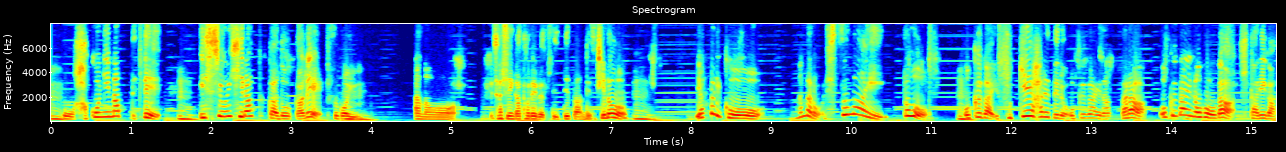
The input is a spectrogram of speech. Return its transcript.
うん。こう箱になってて、うん。一瞬開くかどうかですごい、うんあのー写真が撮れるって言ってたんですけど、うん。やっぱりこう、なんだろう、室内とうん屋外、すっげえ晴れてる屋外だったら、屋外の方が光が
